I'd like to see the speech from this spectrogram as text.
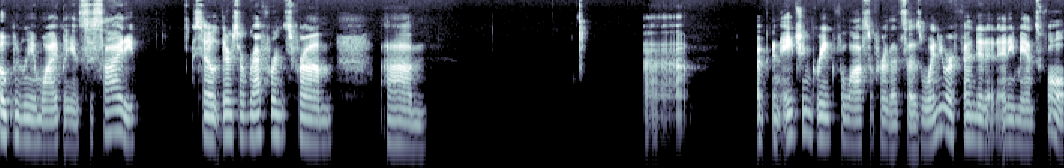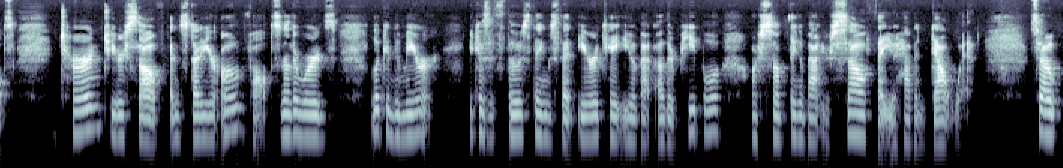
openly and widely in society. So there's a reference from um, uh, an ancient Greek philosopher that says, When you are offended at any man's faults, turn to yourself and study your own faults. In other words, look in the mirror because it's those things that irritate you about other people or something about yourself that you haven't dealt with. So,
